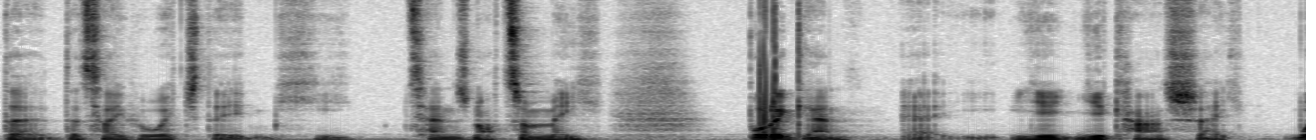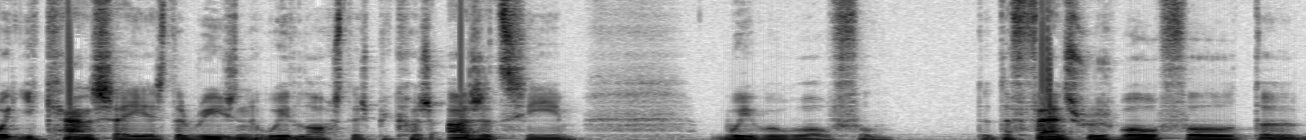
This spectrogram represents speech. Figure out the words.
the, the type of which they, he tends not to make. But again, uh, you, you can't say. What you can say is the reason that we lost is because as a team, we were woeful. The defence was woeful, the,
